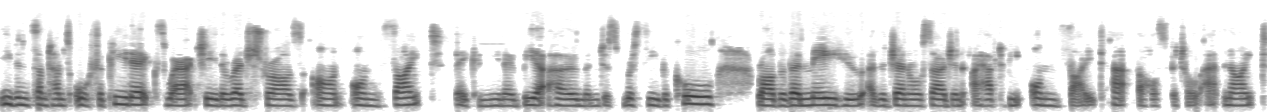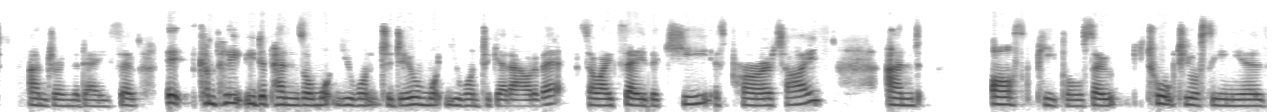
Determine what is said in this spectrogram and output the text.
even sometimes orthopedics, where actually the registrars aren't on site. They can, you know, be at home and just receive a call rather than me, who, as a general surgeon, I have to be on site at the hospital at night and during the day. So it completely depends on what you want to do and what you want to get out of it. So I'd say the key is prioritize and ask people so talk to your seniors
